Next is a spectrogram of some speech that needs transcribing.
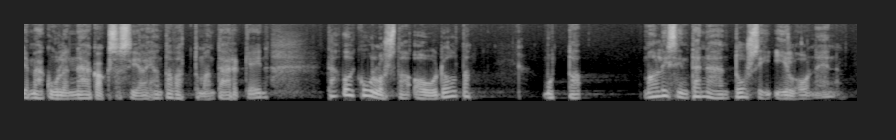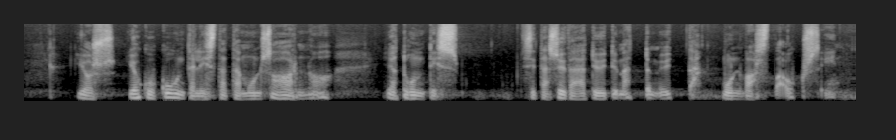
Ja mä kuulen nämä kaksi asiaa ihan tavattoman tärkein. Tämä voi kuulostaa oudolta, mutta mä olisin tänään tosi iloinen, jos joku kuuntelisi tätä mun saarnaa ja tuntisi sitä syvää tyytymättömyyttä mun vastauksiin.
